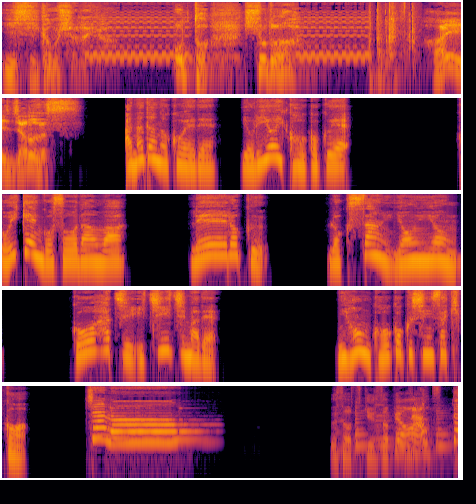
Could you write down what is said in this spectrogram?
言い過ぎかもしれないが。おっと仕事だ。はいジャロです。あなたの声でより良い広告へ。ご意見ご相談は06-6344-5811まで。日本広告審査機構。ジャロ嘘つき嘘ぴょん。なんつって。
